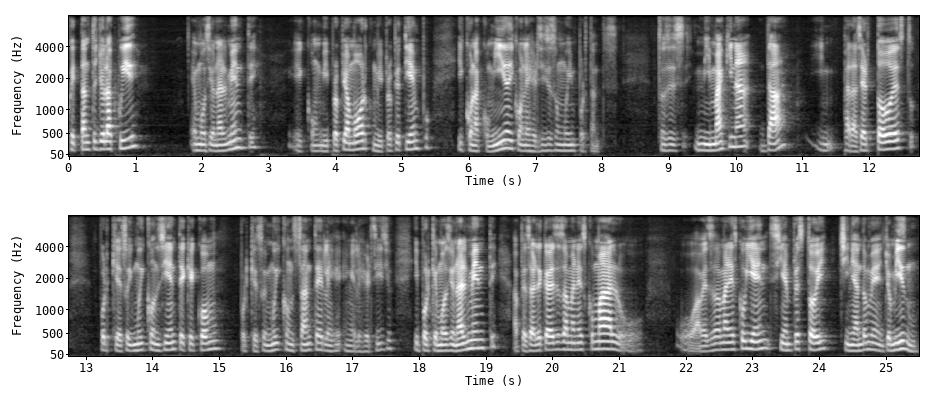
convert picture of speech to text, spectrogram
qué tanto yo la cuide emocionalmente, eh, con mi propio amor, con mi propio tiempo y con la comida y con el ejercicio son muy importantes. Entonces, mi máquina da y para hacer todo esto porque soy muy consciente de qué como, porque soy muy constante en el ejercicio y porque emocionalmente, a pesar de que a veces amanezco mal o, o a veces amanezco bien, siempre estoy chineándome yo mismo.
